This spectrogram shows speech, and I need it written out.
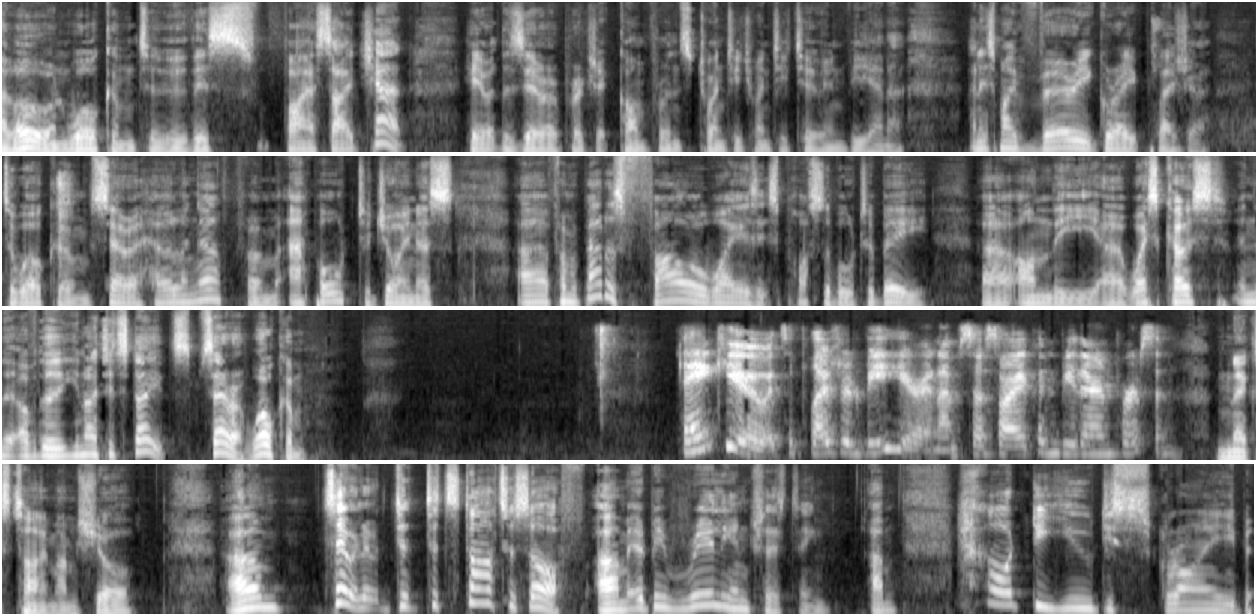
Hello and welcome to this fireside chat here at the Zero Project Conference 2022 in Vienna. And it's my very great pleasure to welcome Sarah Herrlinger from Apple to join us uh, from about as far away as it's possible to be uh, on the uh, west coast the, of the United States. Sarah, welcome. Thank you. It's a pleasure to be here, and I'm so sorry I couldn't be there in person. Next time, I'm sure. Um, Sarah, to, to, start us off, um, it would be really interesting. Um, how do you describe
